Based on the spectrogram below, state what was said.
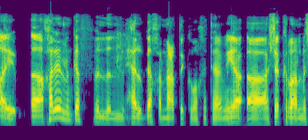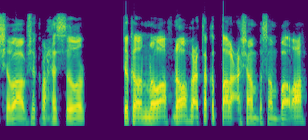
طيب آه خلينا نقفل الحلقة خلينا نعطيكم الختاميه آه شكرا للشباب شكرا حسون شكرا نواف. نواف أعتقد طلع عشان بس مباراة.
